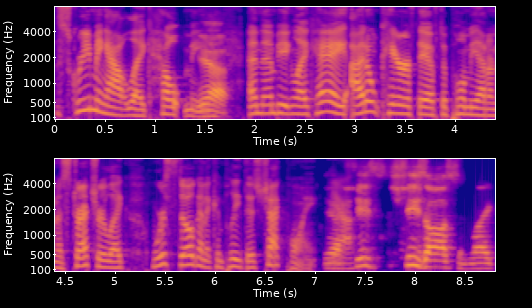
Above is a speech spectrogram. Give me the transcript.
screaming out like help me. Yeah. And then being like, "Hey, I don't care if they have to pull me out on a stretcher. Like we're still going to complete this checkpoint." Yeah, Yeah. she's she's awesome. Like,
